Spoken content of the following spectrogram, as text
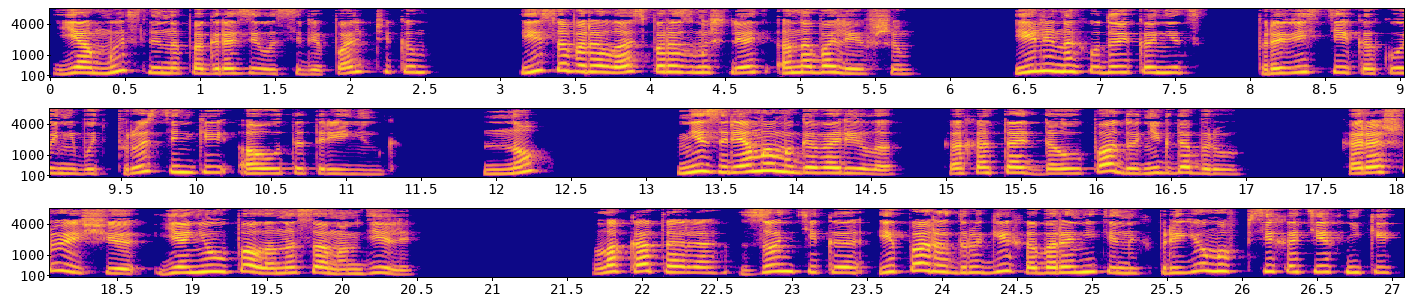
Я мысленно погрозила себе пальчиком и собралась поразмышлять о наболевшем или на худой конец провести какой-нибудь простенький аутотренинг. Но не зря мама говорила, хохотать до упаду не к добру. Хорошо еще я не упала на самом деле. Локатора, зонтика и пару других оборонительных приемов психотехники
